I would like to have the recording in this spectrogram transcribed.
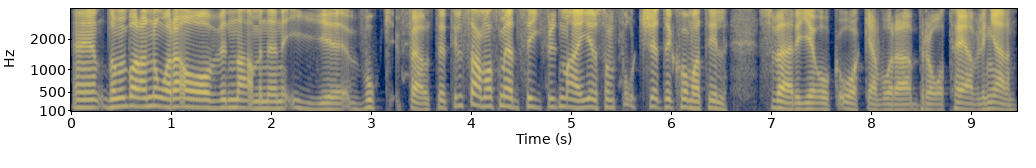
Eh, de är bara några av namnen i VOK-fältet tillsammans med Sigfrid Mayer som fortsätter komma till Sverige och åka våra bra tävlingar.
